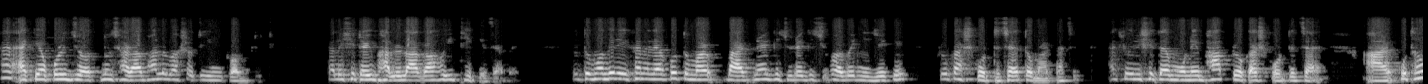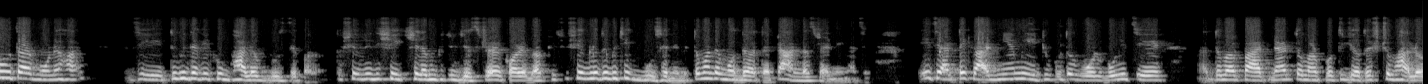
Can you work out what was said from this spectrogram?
হ্যাঁ একে অপরের যত্ন ছাড়া ভালোবাসা তো ইনকমপ্লিট তাহলে সেটাই ভালো লাগা হয়েই থেকে যাবে। তো তোমাদের এখানে দেখো, তোমার পার্টনার কিছু না কিছু ভাবে নিজেকে প্রকাশ করতে চায় তোমার কাছে। অ্যাকচুয়ালি সে তার মনে ভাব প্রকাশ করতে চায়। আর কোথাও তার মনে হয় যে তুমি তাকে খুব ভালো বুঝতে পারো। তো সে যদি সেই সেরকম কিছু জেস্টার করে বা কিছু, সেগুলো তুমি ঠিক বুঝে নেবে। তোমাদের মধ্যে হয়তো একটা আন্ডারস্ট্যান্ডিং আছে। এই চারটে কার্ড নিয়ে আমি এটুকু তো বলবোই যে তোমার পার্টনার তোমার প্রতি যথেষ্ট ভালো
